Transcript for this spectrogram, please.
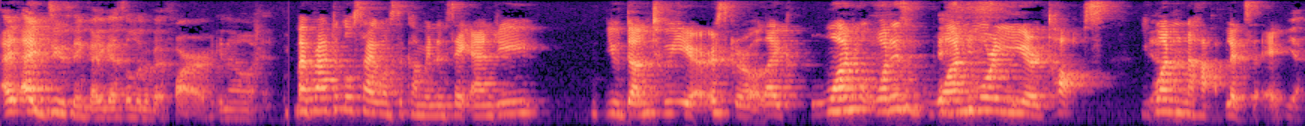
I, I do think I guess a little bit far, you know. My practical side wants to come in and say, Angie, you've done two years, girl. Like one, what is one more year tops? Yeah. One and a half, let's say. Yes.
